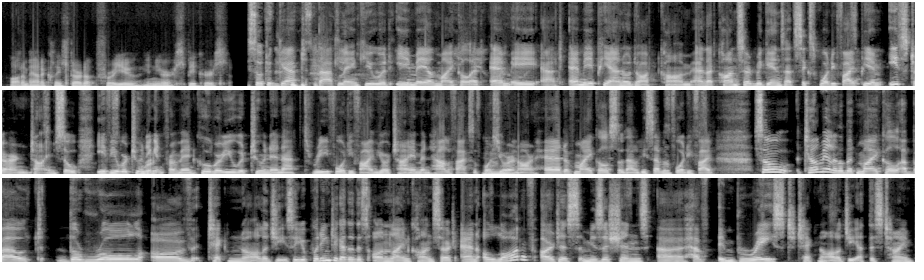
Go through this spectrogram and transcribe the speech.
automatically start up for you in your speakers. So to get that link, you would email Michael at ma at mapiano.com and that concert begins at 6.45 p.m. Eastern time. So if you were tuning right. in from Vancouver, you would tune in at 3.45 your time. In Halifax, of course, mm. you're an hour ahead of Michael, so that'll be 7.45. So tell me a little bit, Michael, about the role of technology. So you're putting together this online concert and a lot of artists, musicians uh, have embraced technology at this time.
